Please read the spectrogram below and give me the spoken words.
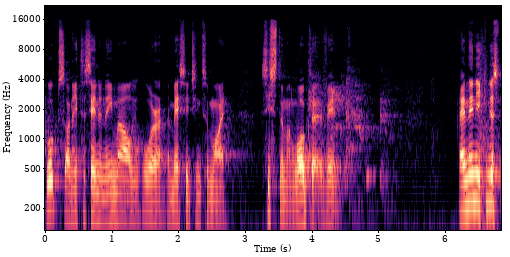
whoops, I need to send an email or a message into my system and log that event. And then you can just,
